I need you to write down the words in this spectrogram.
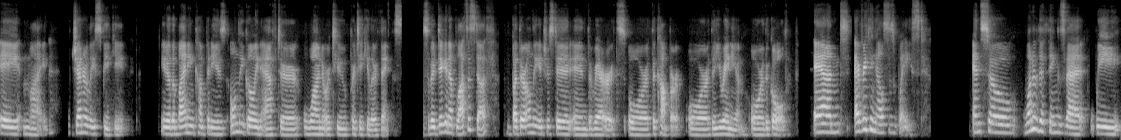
a mine, generally speaking, you know, the mining company is only going after one or two particular things. So they're digging up lots of stuff, but they're only interested in the rare earths or the copper or the uranium or the gold. And everything else is waste. And so, one of the things that we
